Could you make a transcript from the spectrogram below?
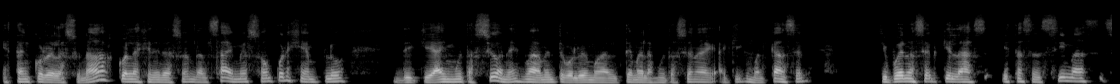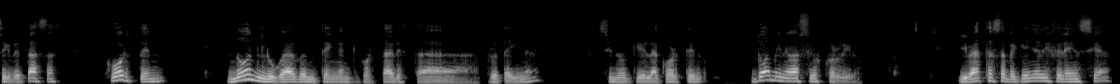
están correlacionadas con la generación de Alzheimer son, por ejemplo, de que hay mutaciones, nuevamente volvemos al tema de las mutaciones aquí como el cáncer, que pueden hacer que las, estas enzimas secretasas corten, no en el lugar donde tengan que cortar esta proteína, sino que la corten dos aminoácidos corridos. Y basta esa pequeña diferencia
